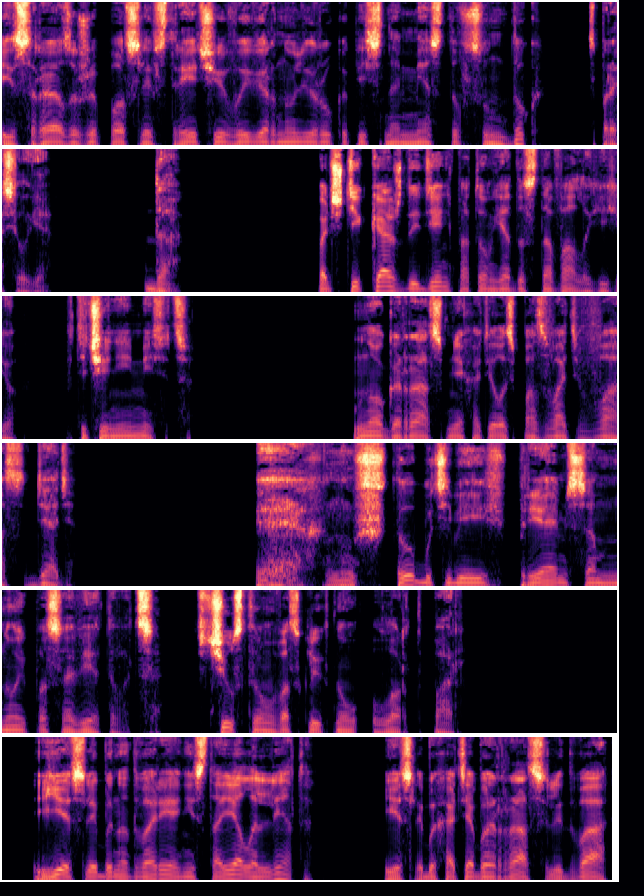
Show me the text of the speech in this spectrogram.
И сразу же после встречи вы вернули рукопись на место в сундук? спросил я. Да. Почти каждый день потом я доставала ее в течение месяца. Много раз мне хотелось позвать вас, дядя. Эх, ну что бы тебе и впрямь со мной посоветоваться, с чувством воскликнул лорд Пар. Если бы на дворе не стояло лето, если бы хотя бы раз или два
